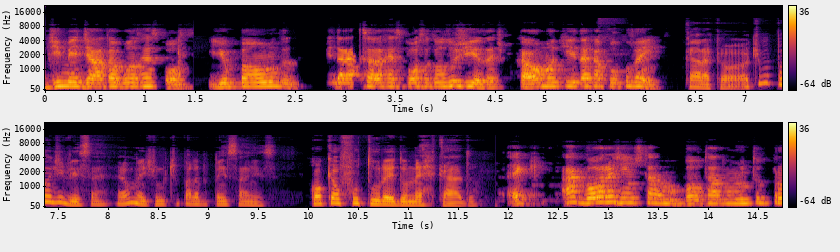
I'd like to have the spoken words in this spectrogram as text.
de imediato algumas respostas. E o pão me dá essa resposta todos os dias. É tipo, calma que daqui a pouco vem. Caraca, ótimo ponto de vista. Realmente, não tinha parado pra pensar nisso. Qual que é o futuro aí do mercado? É que agora a gente está voltado muito para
